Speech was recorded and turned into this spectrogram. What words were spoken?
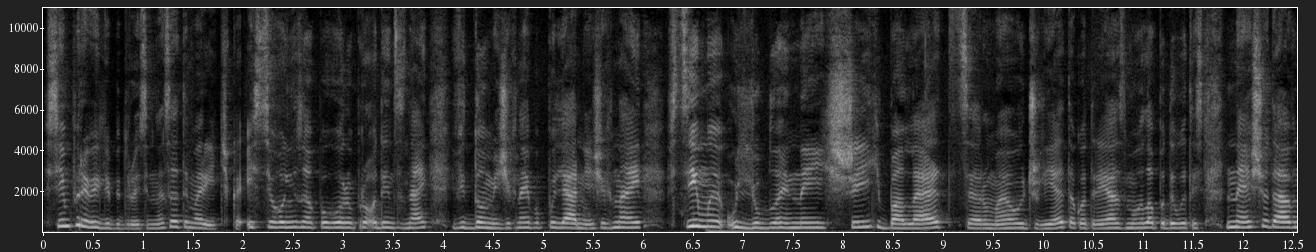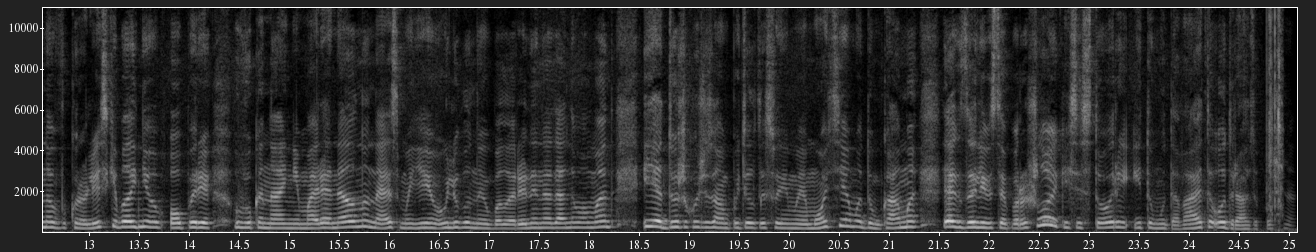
Всім привіт, любі друзі! Мене звати Марічка, і сьогодні з вами поговоримо про один з найвідоміших, найпопулярніших, най всіми улюбленіший балет це Ромео і Джульєта, котрий я змогла подивитись нещодавно в королівській балетній опері у виконанні Маріанели Нунес, моєї улюбленої балерини на даний момент. І я дуже хочу з вами поділитися своїми емоціями, думками, як взагалі все пройшло, якісь історії, і тому давайте одразу почнемо.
